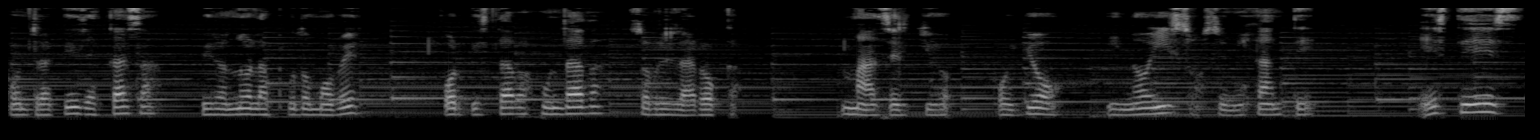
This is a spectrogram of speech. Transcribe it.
contra aquella casa, pero no la pudo mover, porque estaba fundada sobre la roca. Mas el que oyó y no hizo semejante, este es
